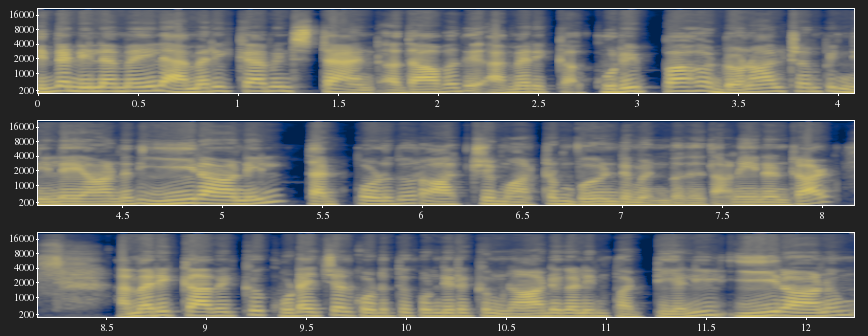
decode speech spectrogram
இந்த நிலைமையில் அமெரிக்காவின் ஸ்டாண்ட் அதாவது அமெரிக்கா குறிப்பாக டொனால்ட் ட்ரம்பின் நிலையானது ஈரானில் தற்பொழுது ஒரு ஆட்சி மாற்றம் வேண்டும் என்பது தான் ஏனென்றால் அமெரிக்காவிற்கு குடைச்சல் கொடுத்து கொண்டிருக்கும் நாடுகளின் பட்டியலில் ஈரானும்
